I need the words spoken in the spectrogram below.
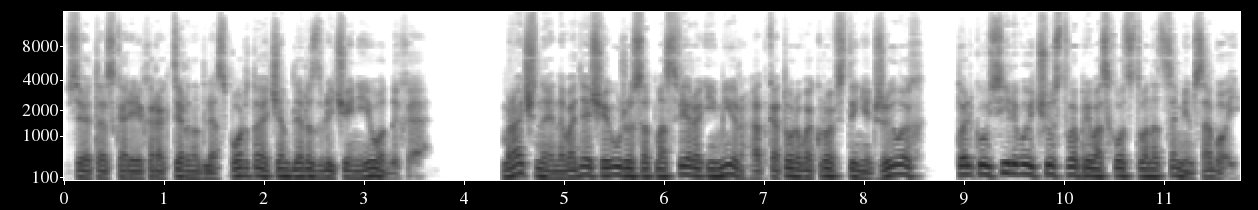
Все это скорее характерно для спорта, чем для развлечений и отдыха. Мрачная, наводящая ужас атмосфера и мир, от которого кровь стынет в жилах, только усиливают чувство превосходства над самим собой.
